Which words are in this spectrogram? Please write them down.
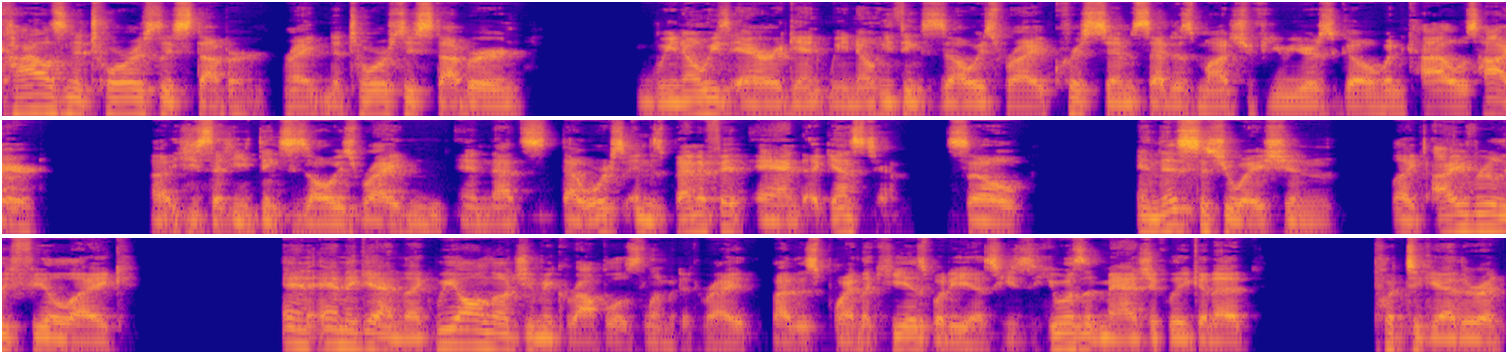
Kyle's notoriously stubborn, right? Notoriously stubborn. We know he's arrogant. We know he thinks he's always right. Chris Sims said as much a few years ago when Kyle was hired. Uh, he said he thinks he's always right, and, and that's that works in his benefit and against him. So in this situation, like I really feel like, and and again, like we all know Jimmy Garoppolo is limited, right? By this point, like he is what he is. He's he wasn't magically gonna put together a,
